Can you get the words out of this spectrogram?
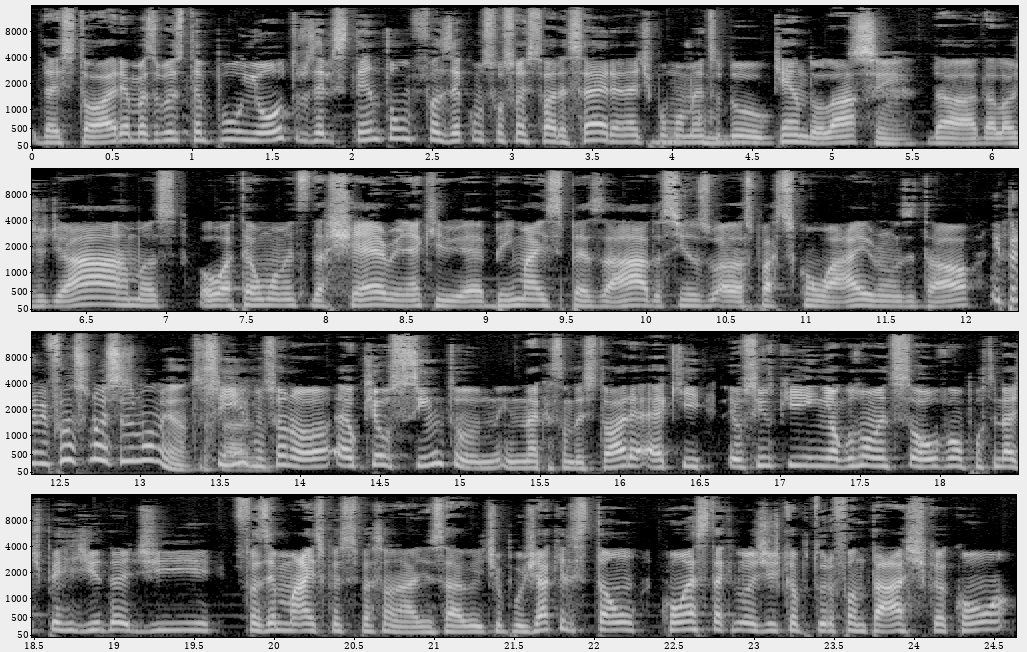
da história, mas ao mesmo tempo em outros eles tentam fazer como se fosse uma história séria, né? Tipo o momento do Kendall lá, Sim. da, da loja de armas, ou até o momento da Sherry, né? Que é bem mais pesado, assim, as, as partes com Irons e tal. E pra mim funcionou esses momentos. Sim, sabe? funcionou. É o que eu sinto na questão da história é que eu sinto que em alguns momentos houve uma oportunidade perdida de fazer mais com esses personagens, sabe? Tipo, já que eles estão com essa tecnologia de captura fantástica, com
